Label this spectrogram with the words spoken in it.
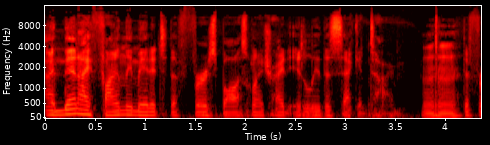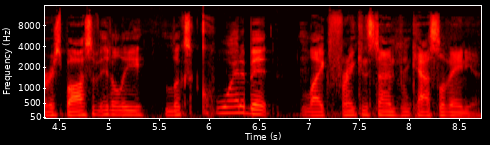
and then i finally made it to the first boss when i tried italy the second time Mm-hmm. the first boss of italy looks quite a bit like frankenstein from castlevania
